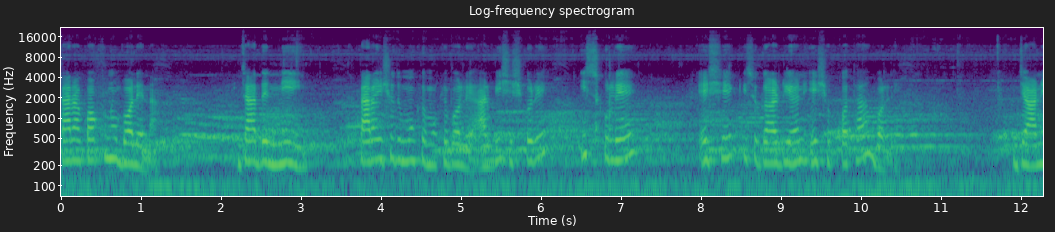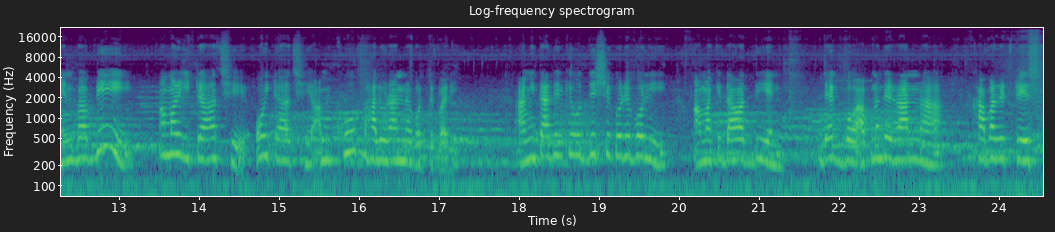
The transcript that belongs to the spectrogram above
তারা কখনো বলে না। যাদের নেই, তারাই শুধু মুখে মুখে বলে। আর বিশেষ করে স্কুলে এসে কিছু গার্ডিয়ান এইসব কথা বলে। জানেন বাবি আমার ইটা আছে, ওইটা আছে, আমি খুব ভালো রান্না করতে পারি। আমি তাদেরকে উদ্দেশ্য করে বলি, আমাকে দাওয়াত দিয়েন, দেখব আপনাদের রান্না খাবারের টেস্ট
